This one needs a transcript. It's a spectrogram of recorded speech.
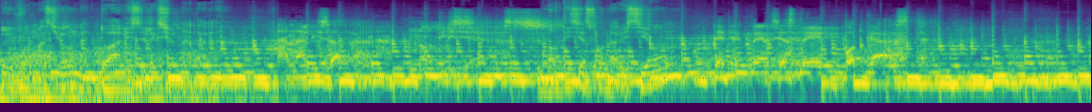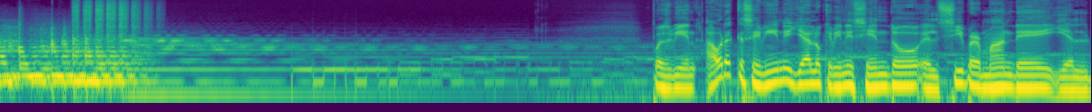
Información actual y seleccionada. Analizada. Noticias. Noticias con la visión de Tendencias Tech Podcast. Pues bien, ahora que se viene ya lo que viene siendo el Cyber Monday y el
